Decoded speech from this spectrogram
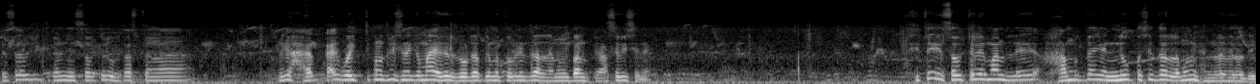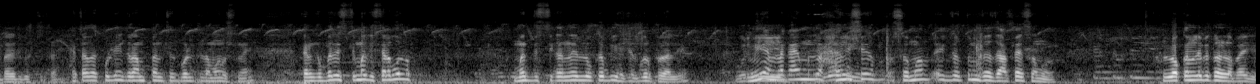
त्या सार्वजनिक ठिकाणी हे शौचालय होत असताना म्हणजे हा काय वैयक्तिक कोणाचा विषय नाही की माझ्या घरी जातो मग तोडून झाला नाही म्हणून बांधतो असा विषय नाही. तिथे शौचालय बांधले हा मुद्दा यांनी उपस्थित धरला म्हणून ह्यांना विरोध आहे बऱ्याच गोष्टीचा. ह्याचा कुठेही ग्रामपंचायत बोलतेला माणूस नाही. कारण की बरेच ते मध्यस्थीला बोललो. मध्यस्थी करणारे लोक बी ह्याच्यात भरपूर आले. मी यांना काय म्हणलं हा विषय समोर एकदा तुम्ही जर जाताय समोर लोकांना बी कळलं पाहिजे.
